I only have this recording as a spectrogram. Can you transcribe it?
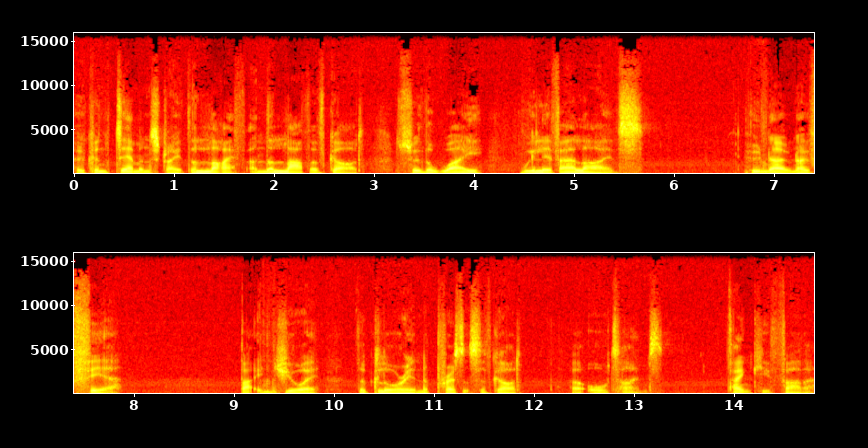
who can demonstrate the life and the love of God through the way we live our lives, who know no fear, but enjoy the glory and the presence of God at all times. Thank you, Father.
